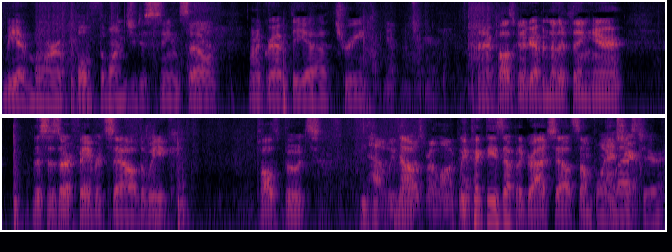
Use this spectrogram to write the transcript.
we have more of both the ones you just seen. So Yeah. I'm gonna grab the uh, tree. Yep, that's right here. All right, Paul's gonna grab another thing here. This is our favorite sale of the week. Paul's boots. No, we've No, had those for a long time. We picked these up at a garage sale at some point Last last, year.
